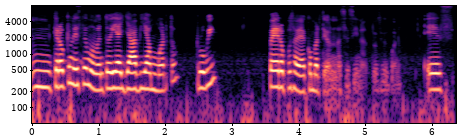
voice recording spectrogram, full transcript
mm, creo que en este momento ella ya había muerto, Ruby, pero pues había convertido en una asesina. Entonces, bueno, es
